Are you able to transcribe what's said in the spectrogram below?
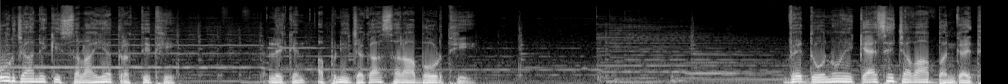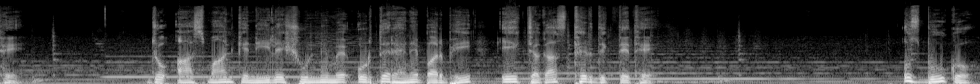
उड़ जाने की सलाहियत रखती थी, लेकिन अपनी जगह सराबोर थी। वे दोनों एक ऐसे जवाब बन गए थे, जो आसमान के नीले शून्य में उड़ते रहने पर भी एक जगह स्थिर दिखते थे। उस बू को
